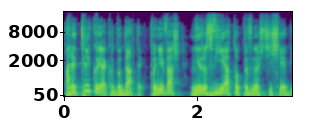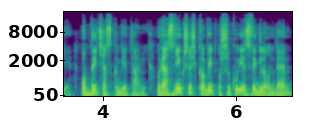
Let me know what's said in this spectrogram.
ale tylko jako dodatek, ponieważ nie rozwija to pewności siebie, obycia z kobietami. Oraz większość kobiet oszukuje z wyglądem,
